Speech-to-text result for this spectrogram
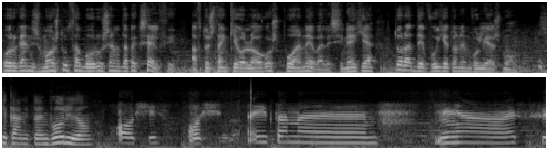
ο οργανισμός του θα μπορούσε να ταπεξέλθει. Αυτός ήταν και ο λόγος που ανέβαλε συνέχεια το ραντεβού για τον εμβολιασμό. Είχε κάνει το εμβόλιο; Όχι, όχι. Ήταν ε, μια αίσθηση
